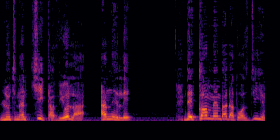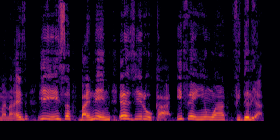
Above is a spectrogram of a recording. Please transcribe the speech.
Lieutenant Chika Viola Anele the corps member that was dehumanized is by name Eziruka Ifeyinwa Fidelia.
